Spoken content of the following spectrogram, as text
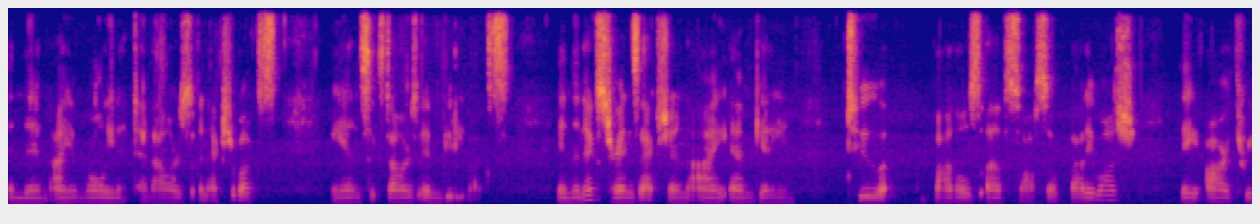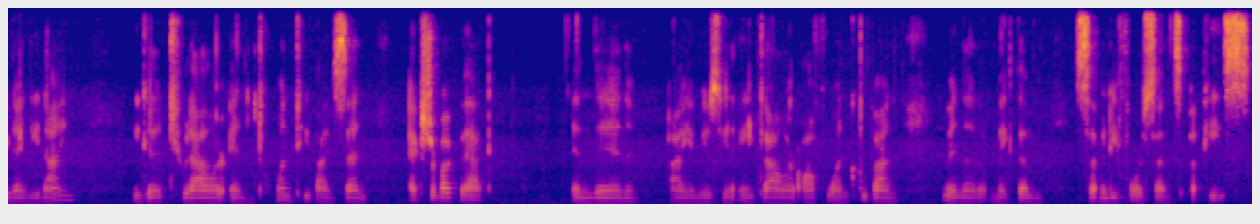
and then I am rolling at $10 in extra bucks and $6 in beauty bucks. In the next transaction, I am getting two bottles of soft soap body wash. They are $3.99. You get a $2.25 extra buck back. And then I am using a dollar off one coupon. I'm going to make them 74 cents a piece.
